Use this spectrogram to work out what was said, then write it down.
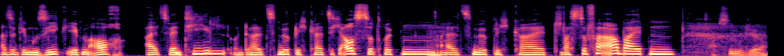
Also die Musik eben auch als Ventil und als Möglichkeit, sich auszudrücken, Mhm. als Möglichkeit, was zu verarbeiten. Absolut, ja.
